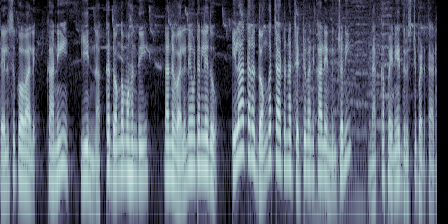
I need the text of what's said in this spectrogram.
తెలుసుకోవాలి. కానీ ఈ నక్క దొంగ మొహంది. నన్ను వెళ్ళనివ్వటం లేదు. ఇలా తను దొంగచాటున చెట్టు వెనకాలే నుంచొని నక్కపైనే దృష్టి పెడతాడు.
